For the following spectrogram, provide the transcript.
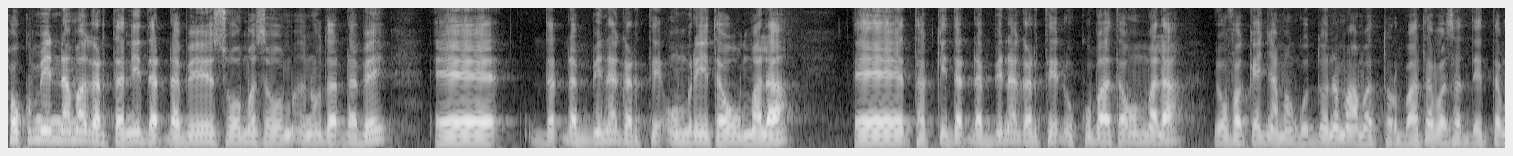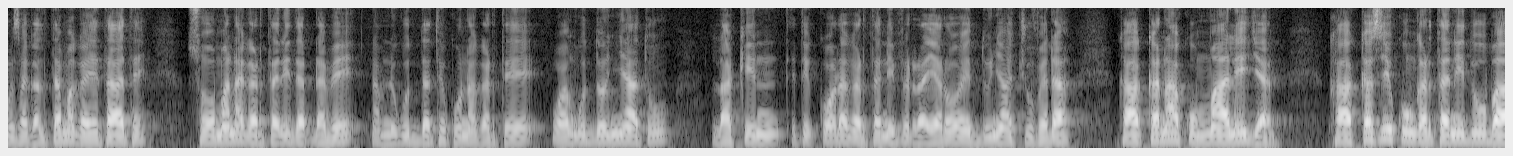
nama gartanii dadhabee sooma soomanuu dadhabee dadhabbina gartee umrii ta'uu mala takki dadhabbina gartee dhukkubaa ta'uu mala yoo fakkeenya manguddoo nama amat torbaatama saddeettama sagaltama gahe taate soomana gartanii dadhabee namni guddate kun agartee waan guddoon nyaatu laakiin xixiqqoodha gartaniif irra yeroo hedduu nyaachuu fedha ka akkanaa kun maalii jaan ka akkasii kun gartanii duuba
